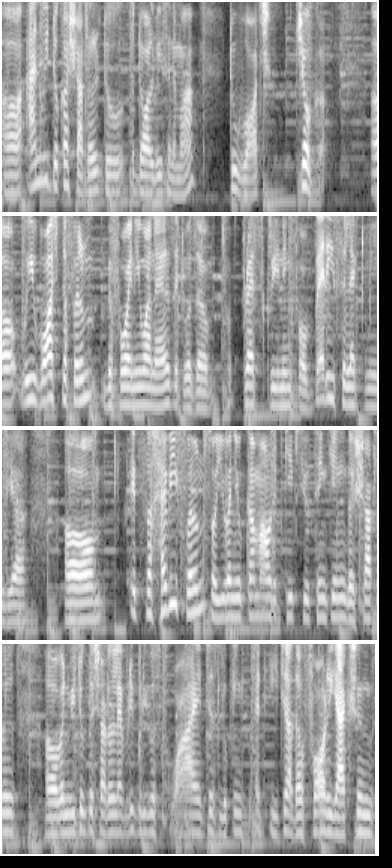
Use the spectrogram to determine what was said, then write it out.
uh, and we took a shuttle to the Dolby Cinema to watch Joker. Uh, we watched the film before anyone else. It was a press screening for very select media. Um, it's a heavy film so you, when you come out it keeps you thinking. The shuttle uh, when we took the shuttle everybody was quiet just looking at each other for reactions.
